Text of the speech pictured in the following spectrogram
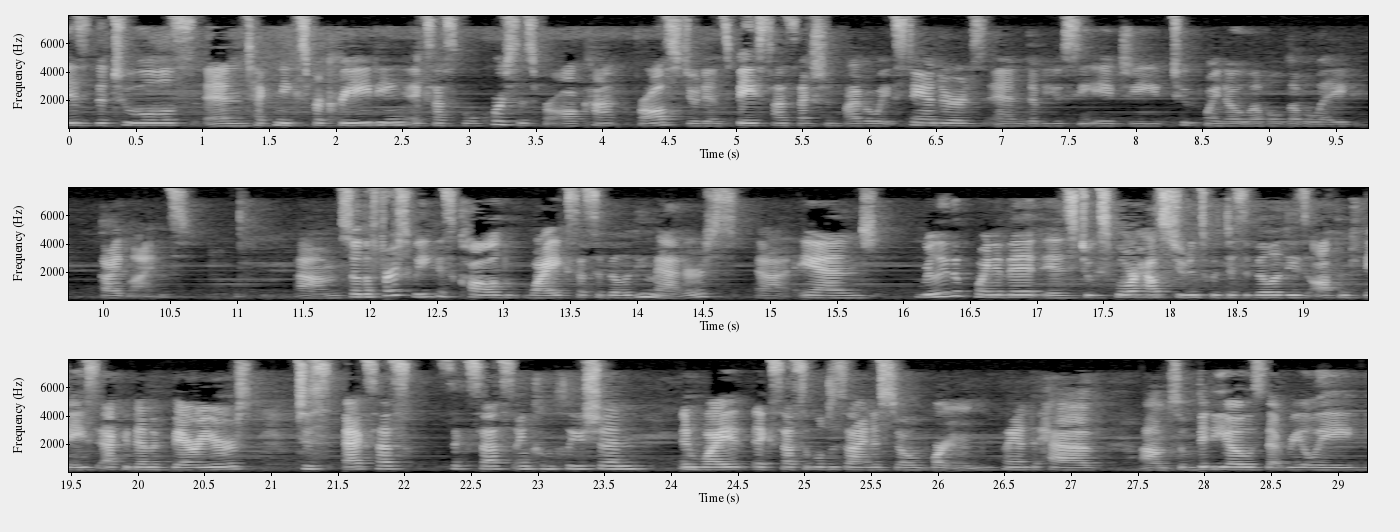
is the tools and techniques for creating accessible courses for all, for all students based on Section 508 standards and WCAG 2.0 level AA guidelines. Um, so the first week is called Why Accessibility Matters, uh, and really the point of it is to explore how students with disabilities often face academic barriers to access success and completion and why accessible design is so important. We plan to have um, some videos that really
